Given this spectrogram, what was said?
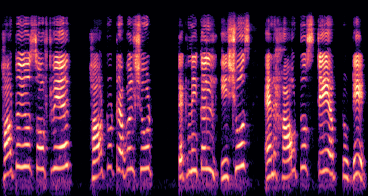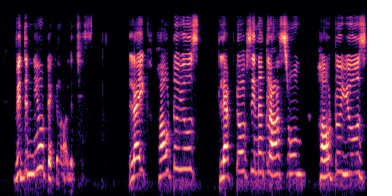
how to use software, how to troubleshoot technical issues and how to stay up to date with the new technologies. Like how to use laptops in a classroom, how to use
